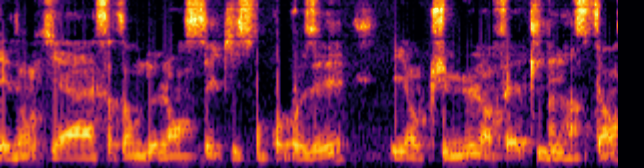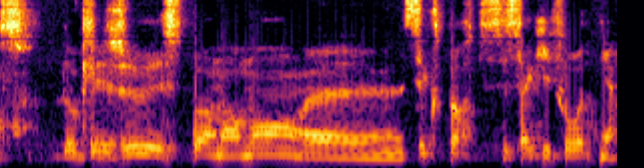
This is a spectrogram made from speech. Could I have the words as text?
Et donc, il y a un certain nombre de lancers qui sont proposés et on cumule en fait les distances. Donc, les jeux et sports normands euh, s'exportent. C'est ça qu'il faut retenir.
